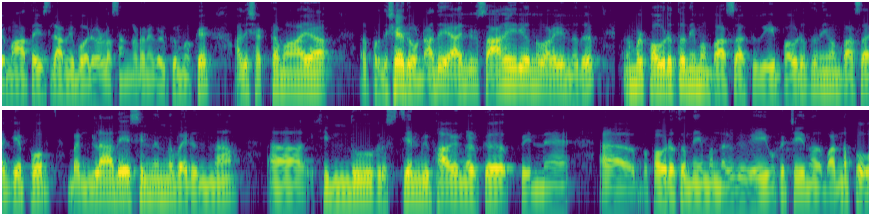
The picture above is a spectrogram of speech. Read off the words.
ജമാഅത്തെ ഇസ്ലാമി പോലെയുള്ള സംഘടനകൾക്കും ഒക്കെ അതിശക്തമായ പ്രതിഷേധമുണ്ട്. അത് അതിന്റെ ഒരു സാഹചര്യം എന്ന് പറയുന്നത് നമ്മൾ പൗരത്വ നിയമം പാസ്സാക്കുകയും പൗരത്വ നിയമം പാസ്സാക്കിയപ്പോൾ ബംഗ്ലാദേശിൽ നിന്ന് വരുന്ന ഹിന്ദു ക്രിസ്ത്യൻ വിഭാഗങ്ങൾക്ക് പിന്നെ പൗരത്വ നിയമം നൽകുകയും ഒക്കെ ചെയ്യുന്നത് വന്നപ്പോൾ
